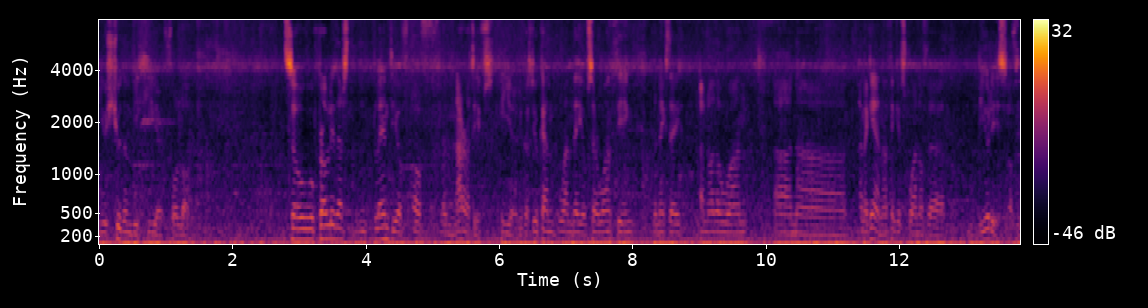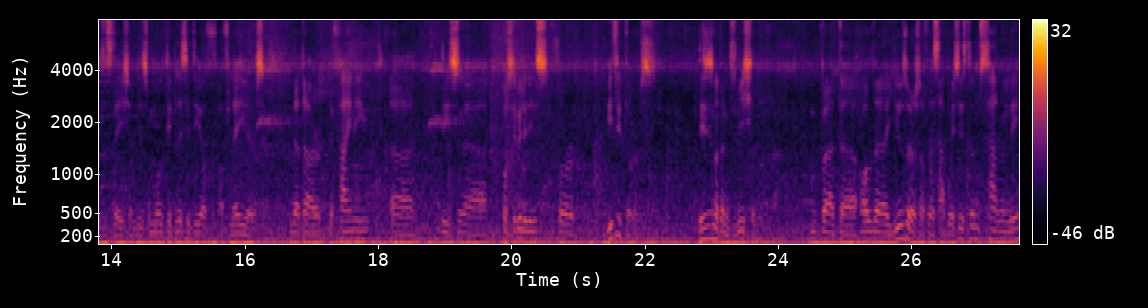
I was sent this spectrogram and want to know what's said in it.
you shouldn't be here for long. So probably there's plenty of, of narratives here because you can one day observe one thing, the next day another one, and uh, and again I think it's one of the beauties of this station, this multiplicity of, of layers that are defining uh, these uh, possibilities for visitors. This is not an exhibition, but uh, all the users of the subway system suddenly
